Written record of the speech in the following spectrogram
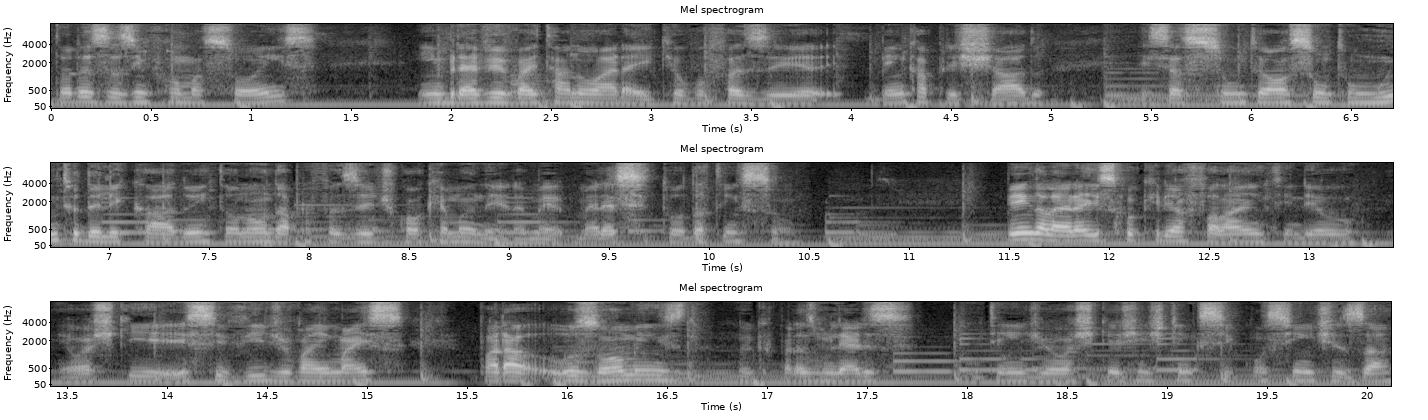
todas as informações. Em breve vai estar no ar aí que eu vou fazer bem caprichado. Esse assunto é um assunto muito delicado, então não dá para fazer de qualquer maneira, merece toda a atenção. Bem, galera, é isso que eu queria falar, entendeu? Eu acho que esse vídeo vai mais para os homens do que para as mulheres, entende? Eu acho que a gente tem que se conscientizar.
